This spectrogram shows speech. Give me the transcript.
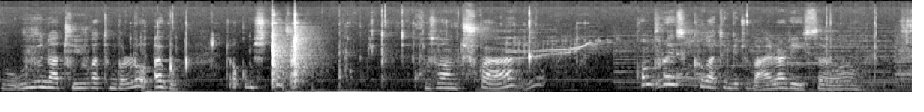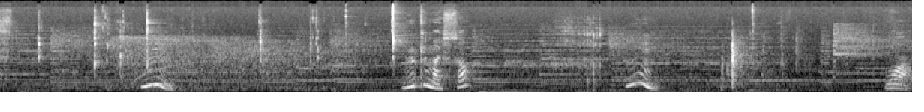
뭐 우유나 두유 같은 걸로 아이고 조금 식혀줘. 고소함 추가. 컴프레스크 같은 게 좀 알알이 있어요. 음. 왜 이렇게 맛있어? 음. 와,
